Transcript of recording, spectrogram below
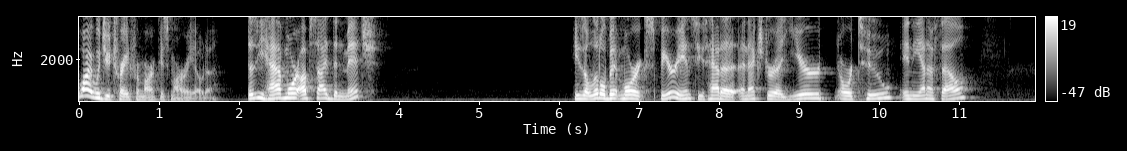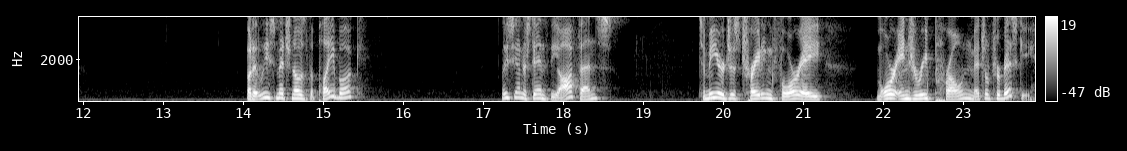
why would you trade for Marcus Mariota? Does he have more upside than Mitch? He's a little bit more experienced. He's had a, an extra year or two in the NFL. But at least Mitch knows the playbook. At least he understands the offense. To me, you're just trading for a more injury prone Mitchell Trubisky.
